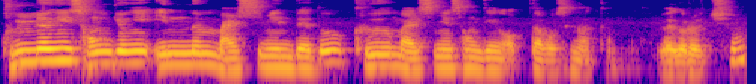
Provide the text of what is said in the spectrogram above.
분명히 성경에 있는 말씀인데도 그 말씀이 성경에 없다고 생각합니다. 왜 그렇죠?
